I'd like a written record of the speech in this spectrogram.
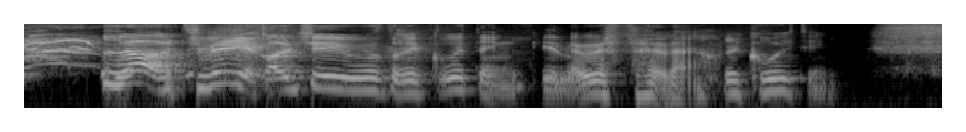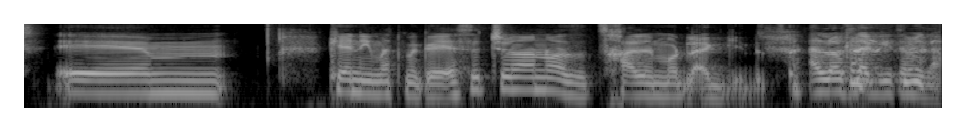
לא, תשמעי, יכול להיות שהוא recruiting, כאילו. בסדר. recruiting. אמ, כן, אם את מגייסת שלנו, אז את צריכה ללמוד להגיד את זה. אני לא יודעת להגיד את המילה.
